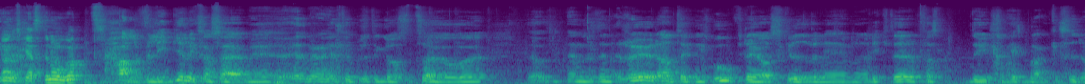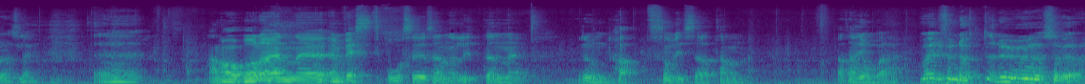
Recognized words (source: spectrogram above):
Önskas det något? halvligger liksom så här med hällt upp lite glas och trä och eh, en liten röd anteckningsbok där jag skriver ner mina dikter fast det är liksom helt blanka sidor än så länge. Eh, Han har bara en, en väst på sig och sen en liten rund hatt som visar att han, att han jobbar här. Vad är det för nötter du serverar?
